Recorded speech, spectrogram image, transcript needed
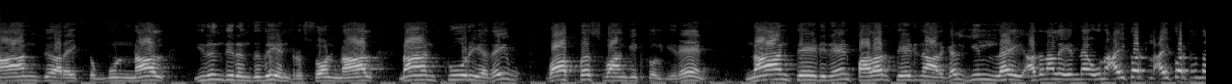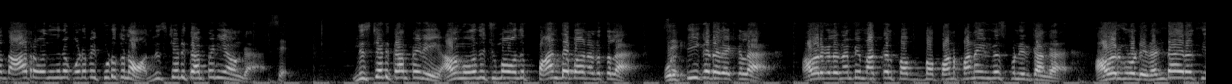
நான்கு அறைக்கு முன்னால் இருந்திருந்தது என்று சொன்னால் நான் கூறியதை வாபஸ் வாங்கிக் கொள்கிறேன். நான் தேடினேன் பலர் தேடினார்கள் இல்லை. அதனால என்ன? உன் ஹைகோர்ட் ஹைகோர்ட்ல இருந்து அந்த ஆர்டர் வந்ததுன்னு கொண்டு போய் கொடுக்கணும். லிஸ்டட் கம்பெனி அவங்க. லிஸ்டட் கம்பெனி அவங்க வந்து சும்மா வந்து பாண்டபா நடத்தல. ஒரு. டீ கடை வைக்கல. அவர்களை நம்பி மக்கள் பணம் இன்வெஸ்ட் பண்ணிருக்காங்க அவர்களுடைய ரெண்டாயிரத்தி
